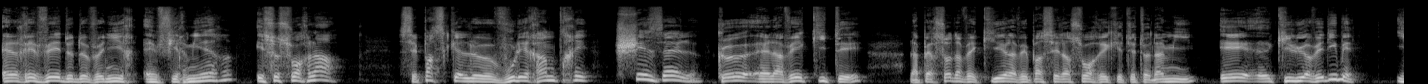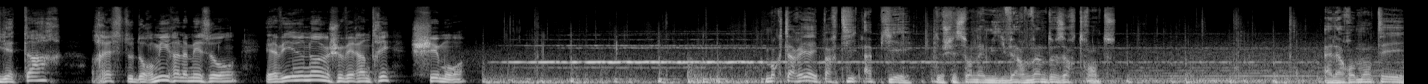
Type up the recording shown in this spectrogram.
Elle rêvait de devenir infirmière et ce soir-là, c'est parce qu'elle voulait rentrer chez elle qu'elle avait quitté la personne avec qui elle avait passé la soirée, qui était un ami, et euh, qui lui avait dit, mais il est tard, reste dormir à la maison. Et elle avait dit, non, non, je vais rentrer chez moi. Mokhtaria est partie à pied de chez son ami vers 22h30. Elle a remonté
